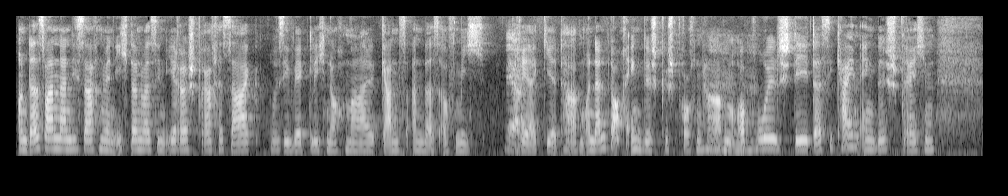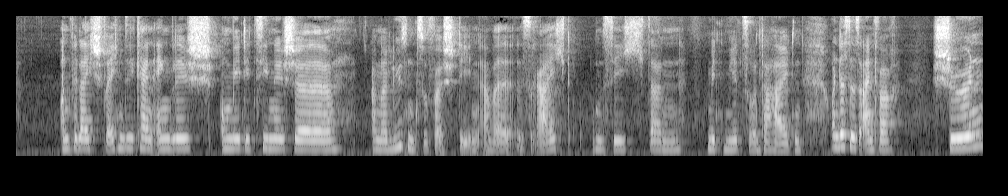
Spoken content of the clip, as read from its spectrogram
Und das waren dann die Sachen, wenn ich dann was in ihrer Sprache sage, wo sie wirklich nochmal ganz anders auf mich ja. reagiert haben und dann doch Englisch gesprochen haben, mhm. obwohl steht, dass sie kein Englisch sprechen. Und vielleicht sprechen sie kein Englisch, um medizinische Analysen zu verstehen, aber es reicht, um sich dann mit mir zu unterhalten. Und das ist einfach schön.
